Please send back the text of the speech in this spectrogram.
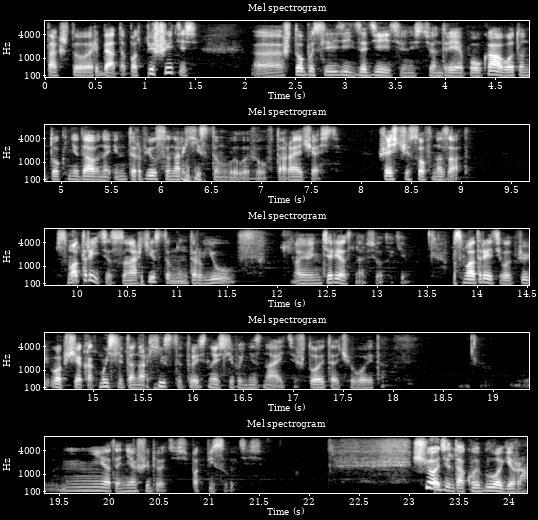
Так что, ребята, подпишитесь, э, чтобы следить за деятельностью Андрея Паука. Вот он только недавно интервью с анархистом выложил, вторая часть. 6 часов назад. Смотрите, с анархистом интервью э, интересное все-таки. Посмотрите вот вообще, как мыслят анархисты, то есть, ну, если вы не знаете, что это, чего это. Нет, не ошибетесь, подписывайтесь. Еще один такой блогер.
